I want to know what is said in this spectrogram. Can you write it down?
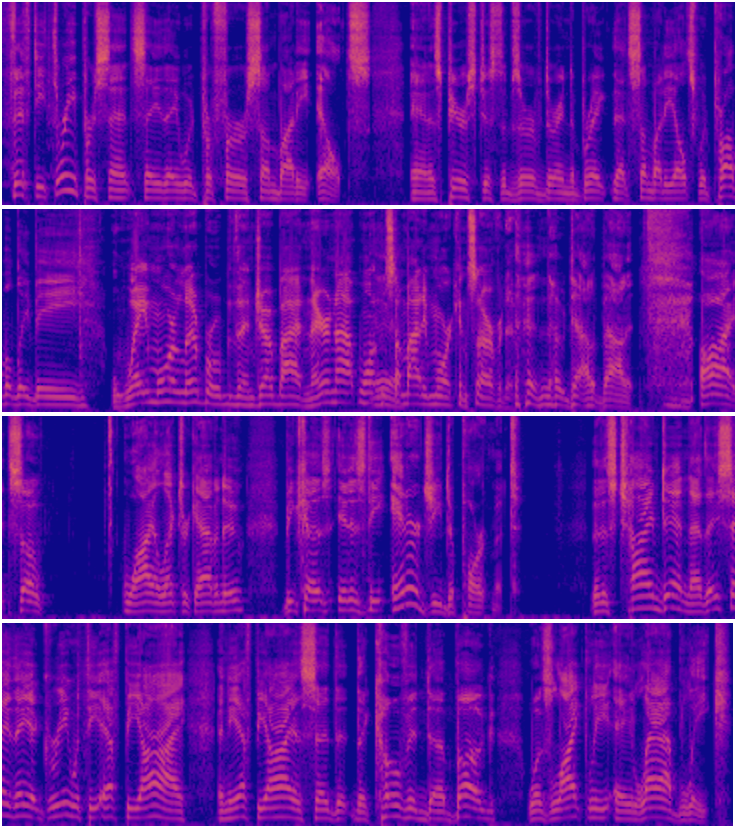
53% say they would prefer somebody else. And as Pierce just observed during the break, that somebody else would probably be way more liberal than Joe Biden. They're not wanting Yeah. somebody more conservative. no doubt about it. All right, so why Electric Avenue? Because it is the energy department that has chimed in. Now, they say they agree with the FBI, and the FBI has said that the COVID uh, bug was likely a lab leak.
